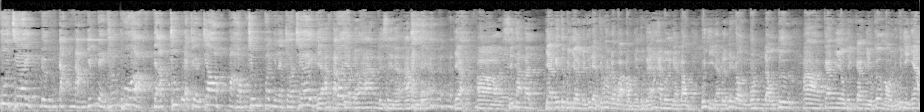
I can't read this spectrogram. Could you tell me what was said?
vui chơi Đừng đặt nặng vấn đề thắng thua. Dạ chúng là trời cho Mà không chúng coi như là trò chơi. Dạ anh tặng cho em nữa anh lì xì nè À một vé Dạ à, Sĩ Thanh đây Dạ ngay từ bây giờ những cái đẹp chúng em đã hoạt động nhận từ vé 20 000 đồng Quý vị đã đến đây rồi Mình đầu tư à, càng nhiều thì càng nhiều cơ hội cho quý vị nha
